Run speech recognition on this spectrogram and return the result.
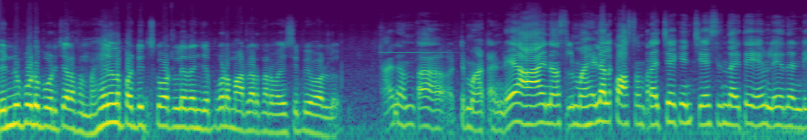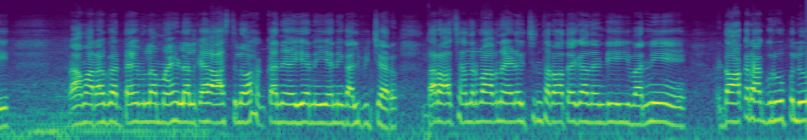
వెన్నుపోడు పొడిచారు. అసలు మహిళలను పట్టించుకోవట్లేదని చెప్పి కూడా మాట్లాడుతున్నారు వైసీపీ వాళ్ళు. అదంతా అట్టి మాట అండి. ఆయన అసలు మహిళల కోసం ప్రత్యేకించి చేసింది అయితే ఏం లేదండి. రామారావు గారి టైంలో మహిళలకి ఆస్తిలో హక్కని అని అయ్యని ఇవన్నీ కల్పించారు. తర్వాత చంద్రబాబు నాయుడు వచ్చిన తర్వాతే కదండి ఇవన్నీ డాక్రా గ్రూపులు.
